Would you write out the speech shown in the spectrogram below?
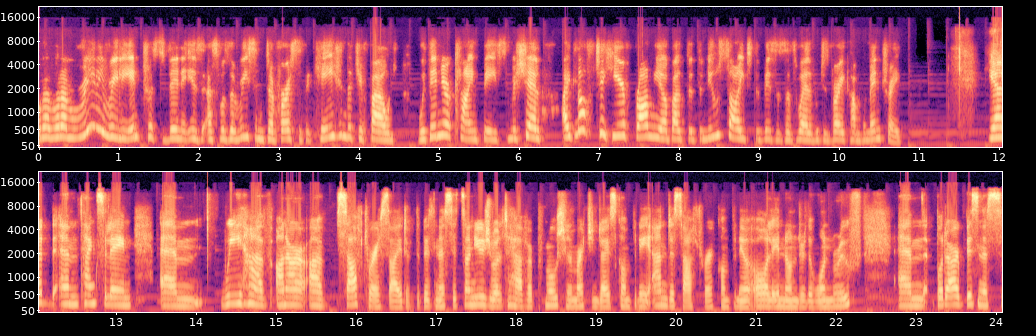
I, what I'm really, really interested in is, I suppose, the recent diversification that you found within your client base. Michelle, I'd love to hear from you about the, the new side to the business as well, which is very complementary. Yeah, um, thanks, Elaine. Um, we have on our uh, software side of the business, it's unusual to have a promotional merchandise company and a software company all in under the one roof. Um, but our business,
